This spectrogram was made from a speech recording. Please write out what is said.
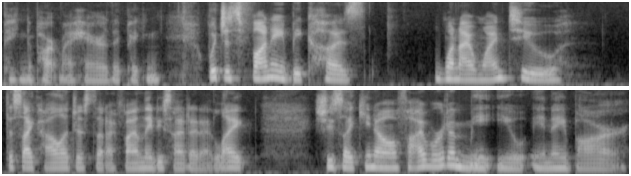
picking apart my hair? Are they picking? Which is funny because when I went to the psychologist that I finally decided I liked, she's like, you know, if I were to meet you in a bar,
